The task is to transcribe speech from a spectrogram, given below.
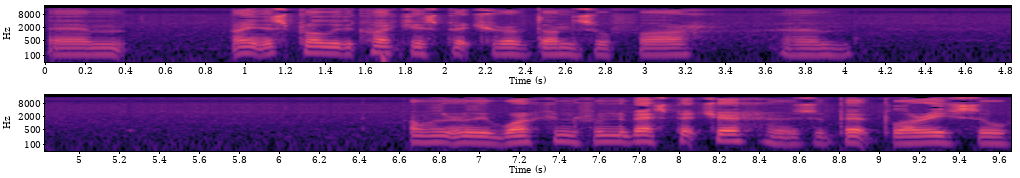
Um, I think this is probably the quickest picture I've done so far. Um, I wasn't really working from the best picture, it was a bit blurry so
